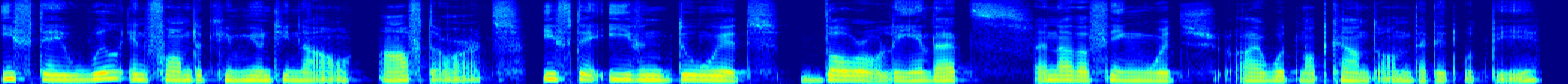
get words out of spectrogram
if they will inform the community now afterwards, if they even do it thoroughly, that's another thing which I would not count on that it would be.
